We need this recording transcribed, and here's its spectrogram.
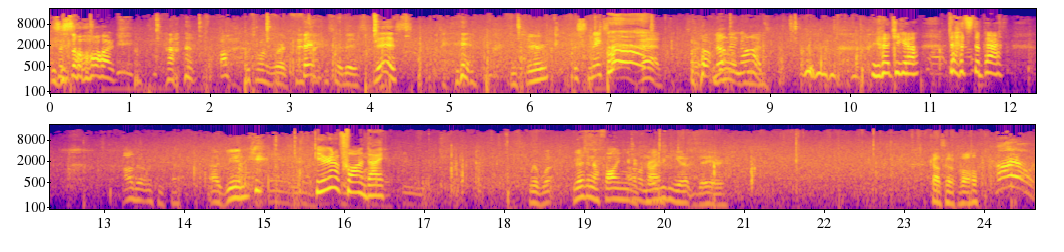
this is so hard. Which one's worse? Practice or this? This. you sure? The snakes are bad. No, they're not. We got you go. That's the path. I'll do it with you. Again? You're gonna fall and die. Wait, what? You guys are gonna fall and you're gonna oh, cry. Maybe we can get up there. Kyle's gonna fall. Kyle!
